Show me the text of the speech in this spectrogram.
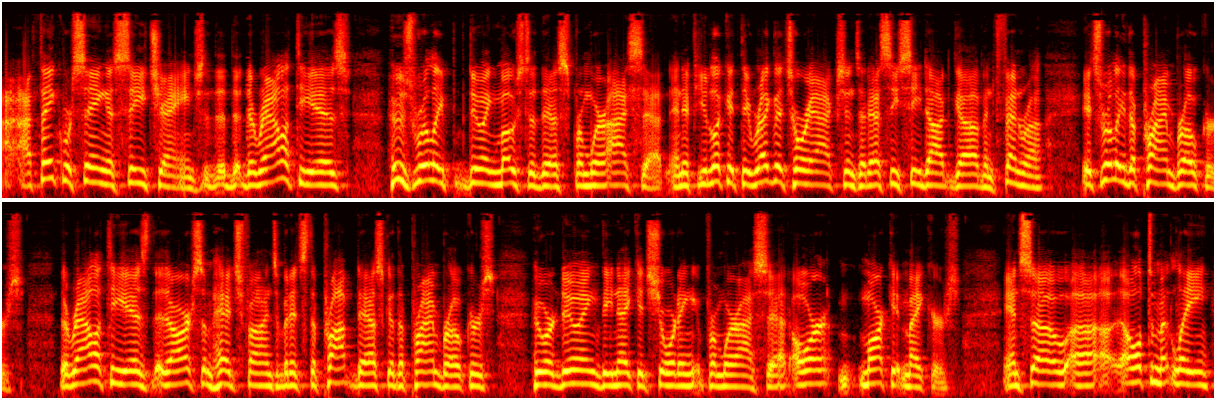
I think we're seeing a sea change. The, the, the, reality is, who's really doing most of this from where I sit? And if you look at the regulatory actions at sec.gov and FINRA, it's really the prime brokers. The reality is that there are some hedge funds, but it's the prop desk of the prime brokers who are doing the naked shorting from where I sit, or market makers. And so uh, ultimately,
